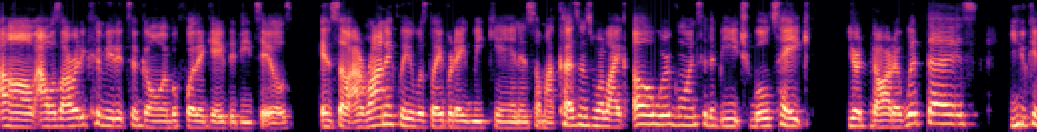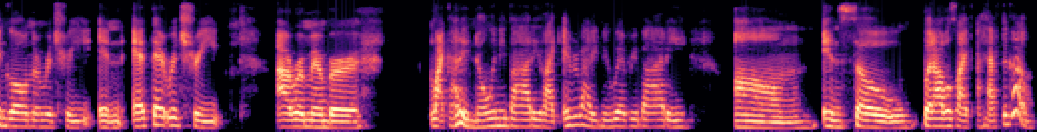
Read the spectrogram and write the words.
um, I was already committed to going before they gave the details. And so, ironically, it was Labor Day weekend. And so my cousins were like, oh, we're going to the beach. We'll take your daughter with us. You can go on the retreat. And at that retreat, I remember like I didn't know anybody, like everybody knew everybody. Um, and so, but I was like, I have to go.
